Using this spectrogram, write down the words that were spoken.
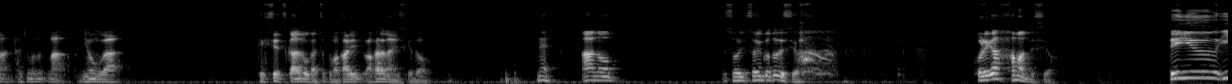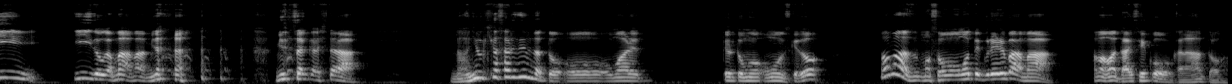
まあ、立ち戻、まあ、日本語が適切かどうかちょっとわかり、わからないですけど、ね、あの、そうそういうことですよ。これがハマンですよ。っていう、いい、いい動画、まあまあ、皆さん、皆さんからしたら、何を聞かされてるんだと思われてると思う思うんですけど、まあまあ、まあ、そう思ってくれれば、まあ、ハマンは大成功かなと思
